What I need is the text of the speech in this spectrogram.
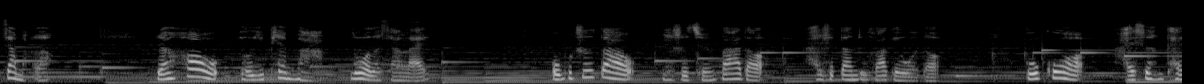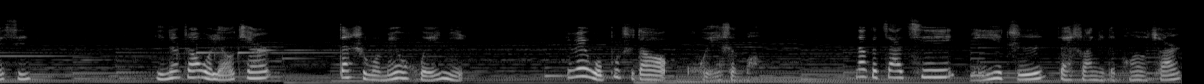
下马了。”然后有一片马落了下来。我不知道你是群发的，还是单独发给我的，不过还是很开心。你能找我聊天但是我没有回你，因为我不知道回什么。那个假期你一直在刷你的朋友圈，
